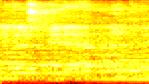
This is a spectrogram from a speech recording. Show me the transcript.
English air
